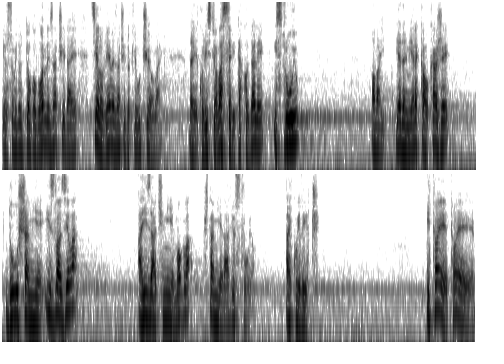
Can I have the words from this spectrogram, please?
jer su mi ljudi dogovorili, znači da je cijelo vrijeme, znači dok je učio ovaj, da je koristio laser i tako dalje, i struju, ovaj, jedan mi je rekao, kaže, duša mi je izlazila a izaći nije mogla, šta mi je radio strujom? Taj koji liječi. I to je, to je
